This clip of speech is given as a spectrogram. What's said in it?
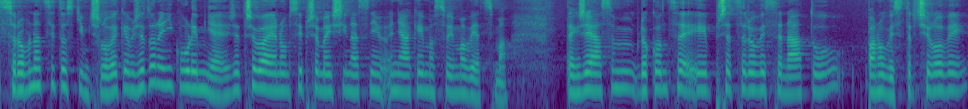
srovnat si to s tím člověkem, že to není kvůli mně, že třeba jenom si přemýšlí nad nějakýma svýma věcma. Takže já jsem dokonce i předsedovi Senátu, panu Vystrčilovi,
